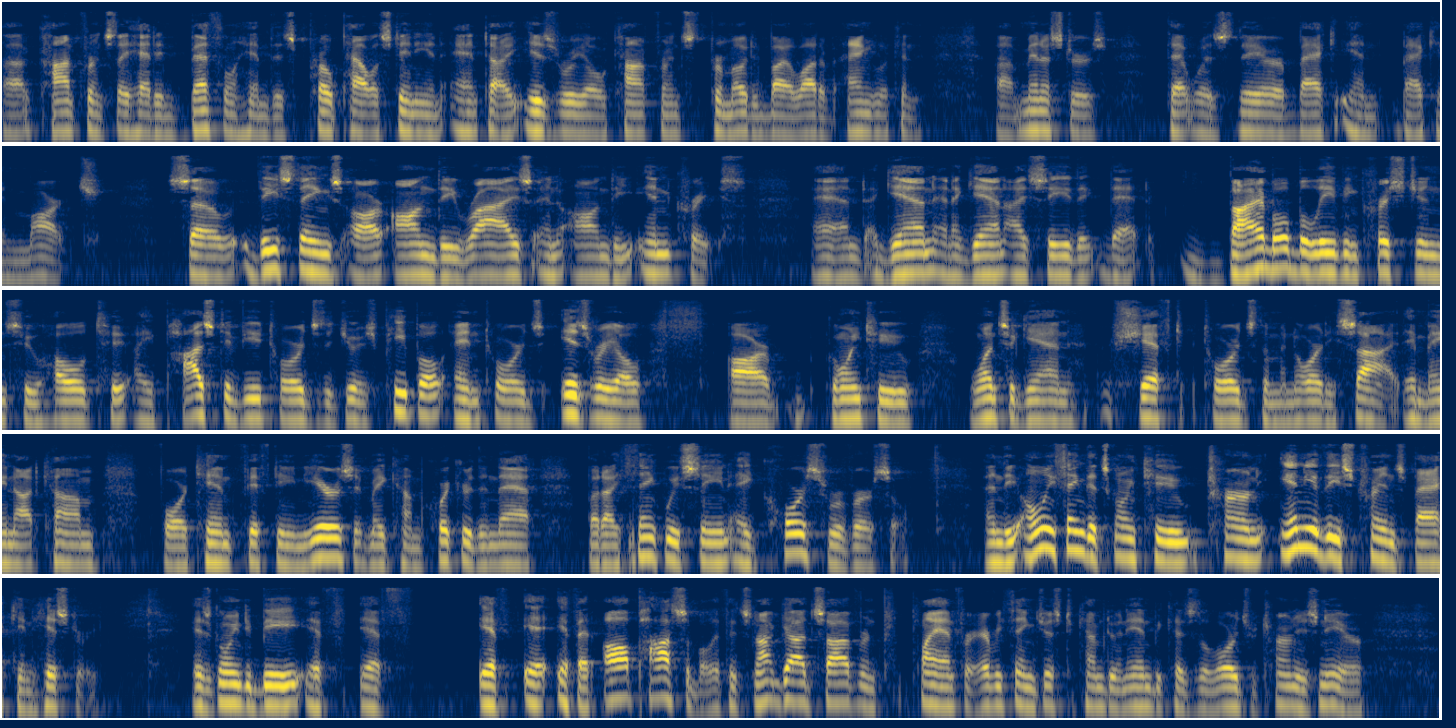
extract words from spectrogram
uh, conference they had in Bethlehem, this pro-Palestinian, anti-Israel conference promoted by a lot of Anglican uh, ministers that was there back in back in March. So these things are on the rise and on the increase. And again and again, I see that, that Bible believing Christians who hold to a positive view towards the Jewish people and towards Israel are going to once again shift towards the minority side. It may not come for 10, 15 years. It may come quicker than that. But I think we've seen a course reversal. And the only thing that's going to turn any of these trends back in history is going to be if, if, if, if at all possible, if it's not God's sovereign plan for everything just to come to an end because the Lord's return is near,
